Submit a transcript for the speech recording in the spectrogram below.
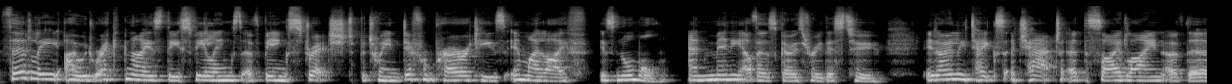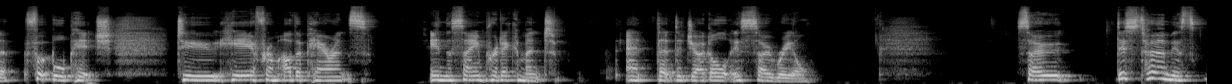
Thirdly, I would recognize these feelings of being stretched between different priorities in my life is normal, and many others go through this too. It only takes a chat at the sideline of the football pitch to hear from other parents in the same predicament and that the juggle is so real. So this term is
